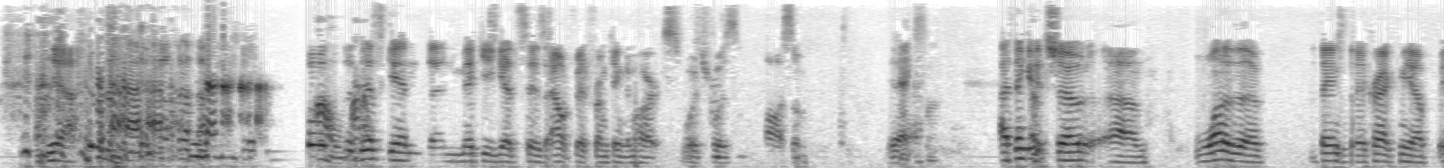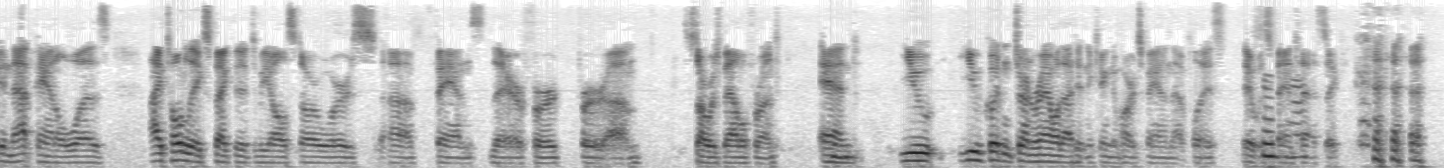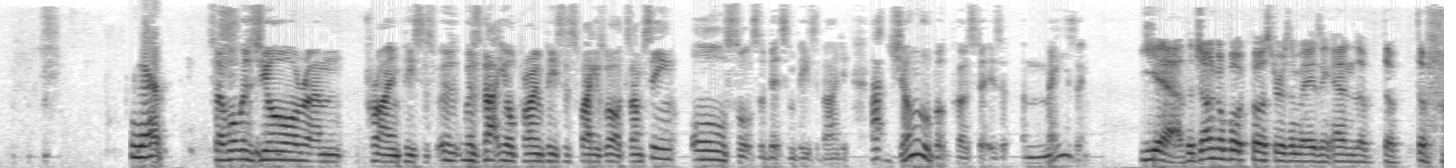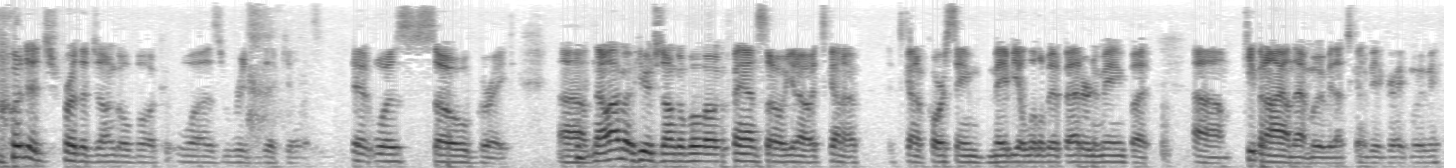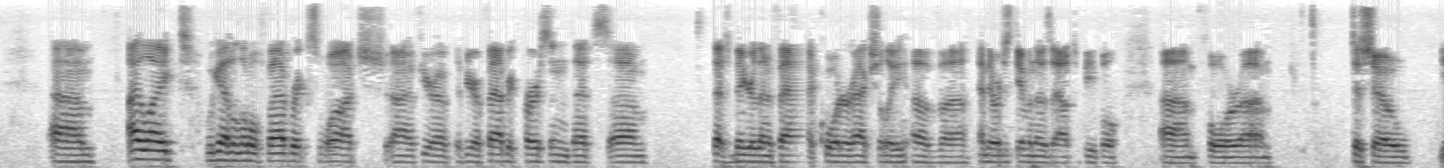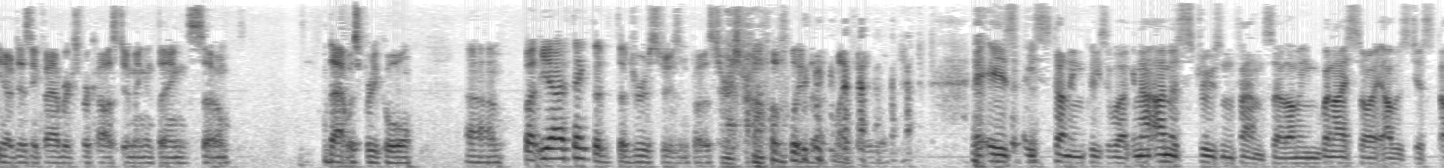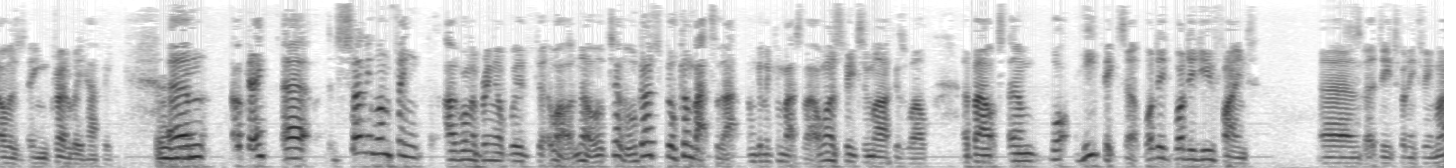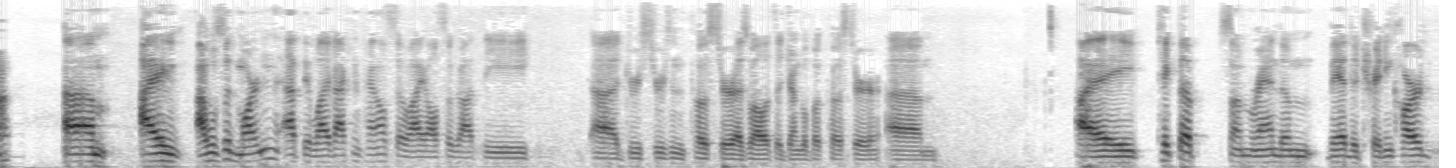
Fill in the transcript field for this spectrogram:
yeah. Put Oh, the wow. disc in, then Mickey gets his outfit from Kingdom Hearts, which was awesome. Yeah. Excellent. I think it showed um, one of the things that cracked me up in that panel was I totally expected it to be all Star Wars uh, fans there for for um, Star Wars Battlefront, and you you couldn't turn around without hitting a Kingdom Hearts fan in that place. It was Mhm. fantastic. Yep. So, what was your um, prime piece of? was- Was that your prime piece of swag as well? Because I'm seeing all sorts of bits and pieces behind you. That Jungle Book poster is amazing. Yeah, the Jungle Book poster is amazing, and the, the, the footage for the Jungle Book was ridiculous. It was so great. Um, now I'm a huge Jungle Book fan, so you know it's gonna it's gonna of course seem maybe a little bit better to me, but um, keep an eye on that movie. That's gonna be a great movie. Um, I liked. We got a little fabric swatch. Uh, if you're a if you're a fabric person, that's um, that's bigger than a fat quarter actually of, uh, and they were just giving those out to people um, for um, to show you know Disney fabrics for costuming and things. So that was pretty cool. Um, but yeah, I think the the Drew Struzan poster is probably the, my favorite. It is a stunning piece of work, and I- I'm a Struzan fan, so I mean, when I saw it, I was just, I was incredibly happy. Um, okay, uh, certainly one thing I want to bring up with, well, no, we'll, we'll go, we'll come back to that. I'm going to come back to that. I want to speak to Mark as well about um, what he picked up. What did, what did you find uh, at D23, Mark? Um, I I was with Martin at the live action panel, so I also got the uh, Drew Struzan poster as well as the Jungle Book poster. Um, I picked up some random. They had the trading card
